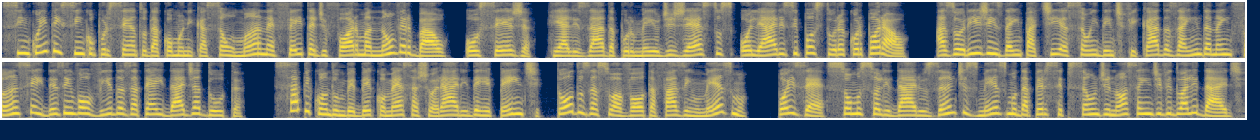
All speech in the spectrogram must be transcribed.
55% da comunicação humana é feita de forma não verbal, ou seja, realizada por meio de gestos, olhares e postura corporal. As origens da empatia são identificadas ainda na infância e desenvolvidas até a idade adulta. Sabe quando um bebê começa a chorar e de repente, todos à sua volta fazem o mesmo? Pois é, somos solidários antes mesmo da percepção de nossa individualidade.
